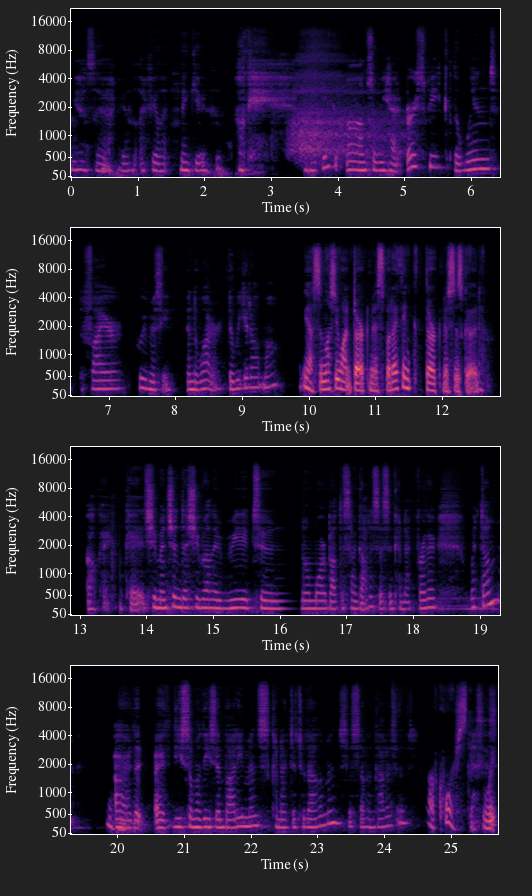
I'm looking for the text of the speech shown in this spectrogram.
Yes, I I feel I feel it. Thank you. Okay. I think um. So we had earth speak, the wind, the fire. Who are we missing? And the water. Did we get out, Mom? Yes, unless you want darkness, but I think darkness is good. Okay. Okay. She mentioned that she wanted really to know more about the sun goddesses and connect further with them. Are the are these some of these embodiments connected to the elements, the seven goddesses? Of course. Yes, We, yes.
